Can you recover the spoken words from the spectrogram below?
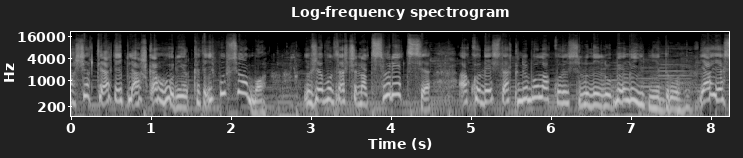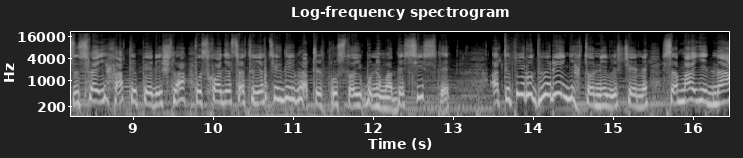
а ще третя пляшка горілки. І по всьому. І вже будуть починати сваритися. А колись так не було, колись люди любили одні других. Я як зі своєї хати перейшла, посходяться, то я цілий вечір простою, бо нема де сісти. А тепер у двері ніхто не відчини. Сама одна,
